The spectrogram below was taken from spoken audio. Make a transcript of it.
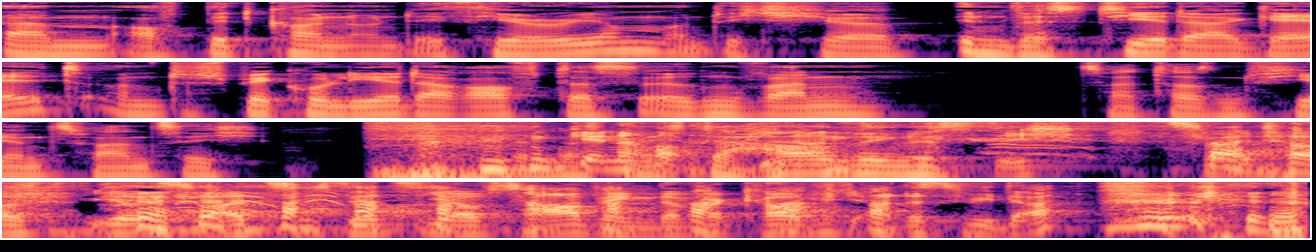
ähm, auf Bitcoin und Ethereum und ich äh, investiere da Geld und spekuliere darauf, dass irgendwann 2024 genau, Halving. 2024 setze ich aufs Halving, dann verkaufe ich alles wieder. genau.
